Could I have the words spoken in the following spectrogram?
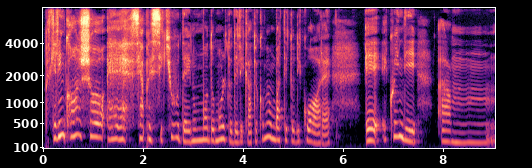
Perché l'inconscio è, si apre e si chiude in un modo molto delicato, è come un battito di cuore e, e quindi um,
